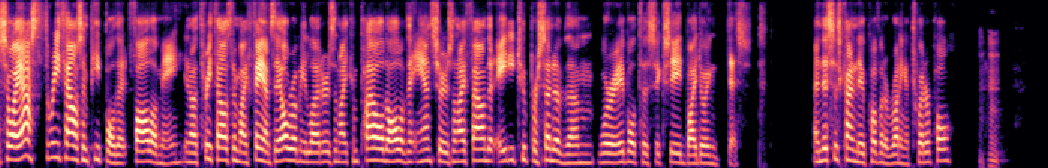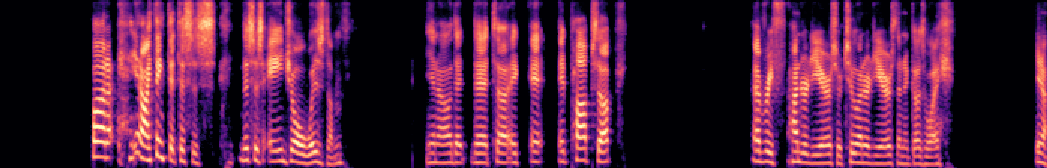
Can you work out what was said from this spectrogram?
so I asked 3,000 people that follow me, you know, 3,000 of my fans, they all wrote me letters and I compiled all of the answers. And I found that 82% of them were able to succeed by doing this. And this is kind of the equivalent of running a Twitter poll. Mm-hmm. But, you know, I think that this is, this is age old wisdom, you know, that, that uh, it, it, it pops up every 100 years or 200 years, then it goes away. You know,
